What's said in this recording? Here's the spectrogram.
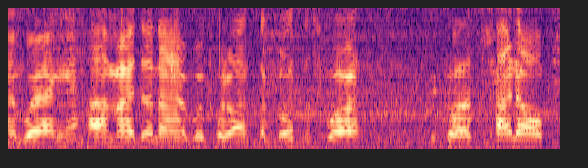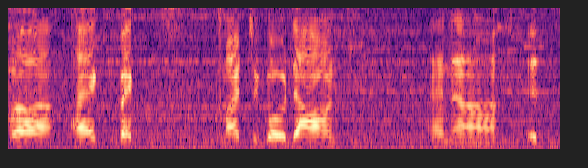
And wearing a helmet and I will put on some gloves as well. Because kind of uh, I expect might to go down and it's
